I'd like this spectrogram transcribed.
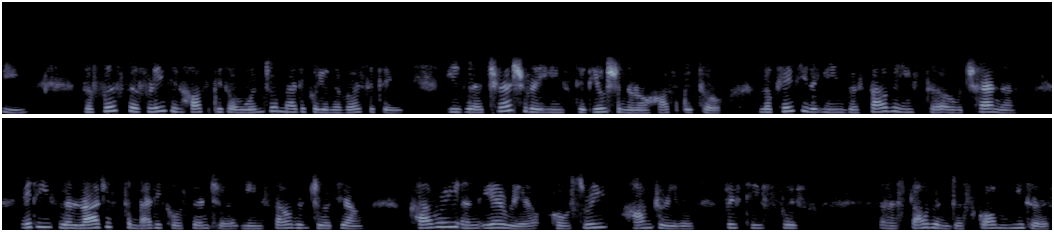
team. The first affiliated hospital, Wenzhou Medical University, is a tertiary institutional hospital located in the southeast of China. It is the largest medical center in southern Zhejiang covering an area of 355,000 uh, square meters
